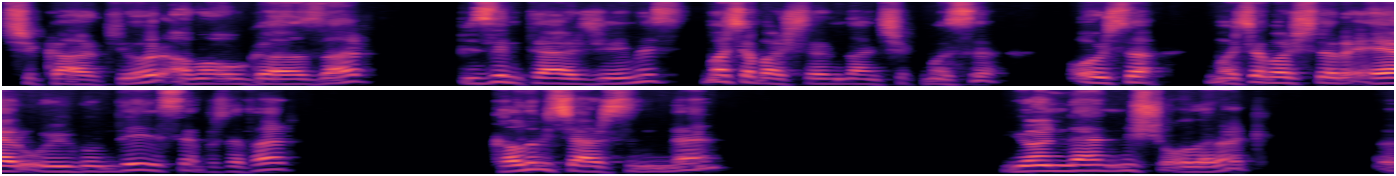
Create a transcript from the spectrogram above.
çıkartıyor ama o gazlar bizim tercihimiz maça başlarından çıkması. Oysa maça başları eğer uygun değilse bu sefer kalıp içerisinden yönlenmiş olarak e,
